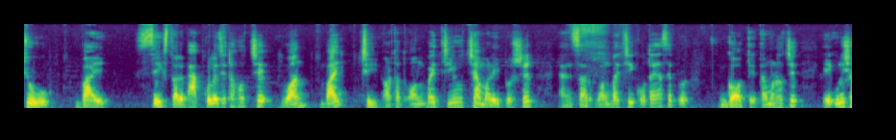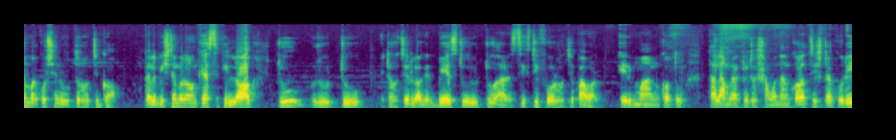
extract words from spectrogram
two by six তাহলে ভাগ করলে যেটা হচ্ছে ওয়ান বাই থ্রি অর্থাৎ ওয়ান বাই থ্রি হচ্ছে আমার এই প্রশ্নের অ্যান্সার ওয়ান বাই থ্রি কোথায় আছে? গতে, তার মানে হচ্ছে এই উনিশ নম্বর কোশ্চেনের উত্তর হচ্ছে গ। তাহলে বিশ নম্বর অঙ্কে আছে কি? লগ টু রুট টু, এটা হচ্ছে লগের বেস টু রুট টু আর সিক্সটি ফোর হচ্ছে পাওয়ার। এর মান কত? তাহলে আমরা একটু এটা সমাধান করার চেষ্টা করি।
